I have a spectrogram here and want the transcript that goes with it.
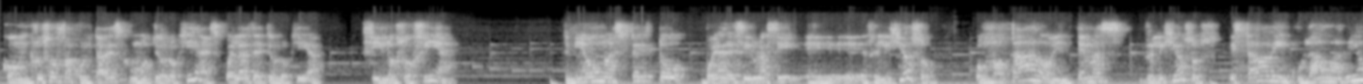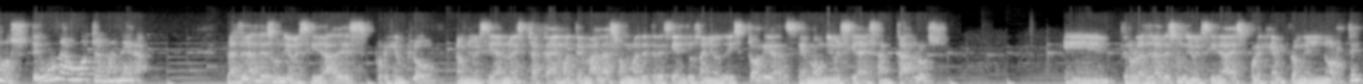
con incluso facultades como teología, escuelas de teología, filosofía. Tenía un aspecto, voy a decirlo así, eh, religioso, connotado en temas religiosos. Estaba vinculado a Dios de una u otra manera. Las grandes universidades, por ejemplo, la universidad nuestra acá en Guatemala son más de 300 años de historia, se llama Universidad de San Carlos. Eh, pero las grandes universidades, por ejemplo, en el norte,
